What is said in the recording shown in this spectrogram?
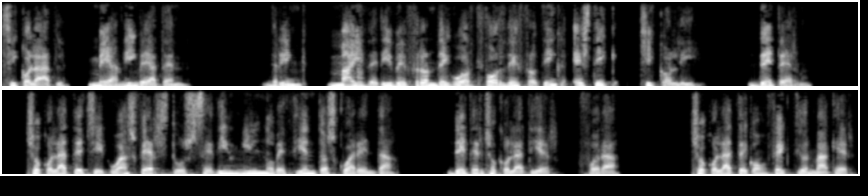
chicolatl, meaning beaten. Drink, may derive from the word for the frotting stick, chicoli. The term. Chocolate chip was first used in 1940. The ter chocolatier, fora. Chocolate confection maker,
